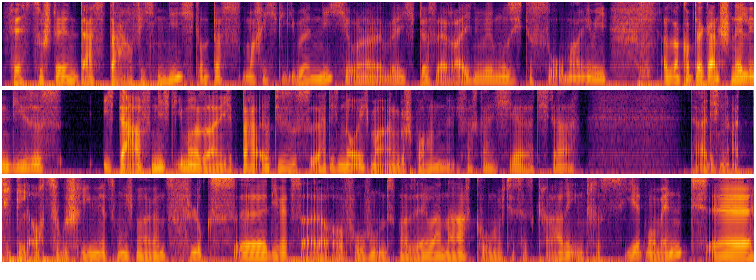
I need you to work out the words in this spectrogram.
festzustellen, das darf ich nicht und das mache ich lieber nicht oder wenn ich das erreichen will, muss ich das so machen irgendwie. Also man kommt ja ganz schnell in dieses ich darf nicht immer sein. Ich habe da dieses hatte ich neulich mal angesprochen. Ich weiß gar nicht, hatte ich da da hatte ich einen Artikel auch zugeschrieben. Jetzt muss ich mal ganz flux äh, die Webseite aufrufen und es mal selber nachgucken, ob mich das jetzt gerade interessiert. Moment. Äh,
